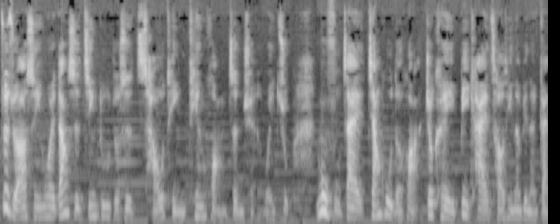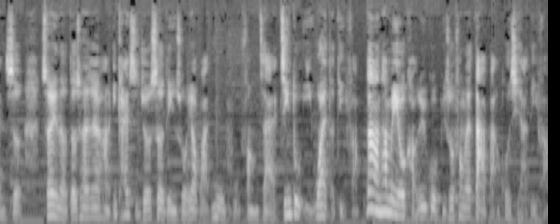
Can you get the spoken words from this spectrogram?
最主要是因为当时京都就是朝廷天皇政权为主，幕府在江户的话就可以避开朝廷那边的干涉，所以呢，德川家康一开始就设定说要把幕府放在京都以外的地方。当然，他们也有考虑过，比如说放在大阪或其他地方，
